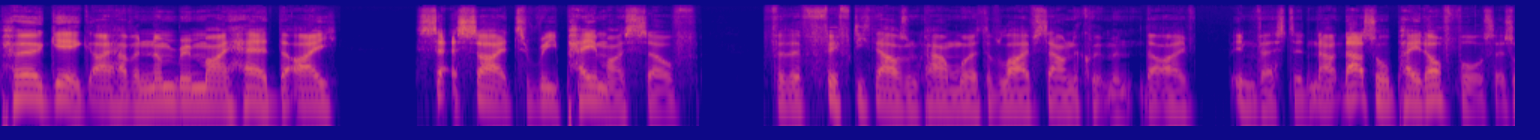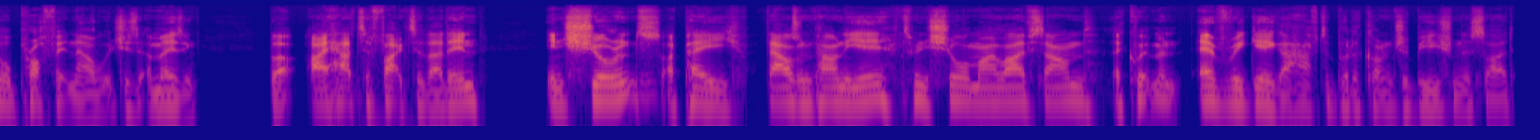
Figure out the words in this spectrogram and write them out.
per gig. I have a number in my head that I set aside to repay myself for the fifty thousand pound worth of live sound equipment that I've invested. Now that's all paid off for, so it's all profit now, which is amazing. But I had to factor that in. Insurance, mm-hmm. I pay thousand pound a year to insure my live sound equipment. Every gig, I have to put a contribution aside.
